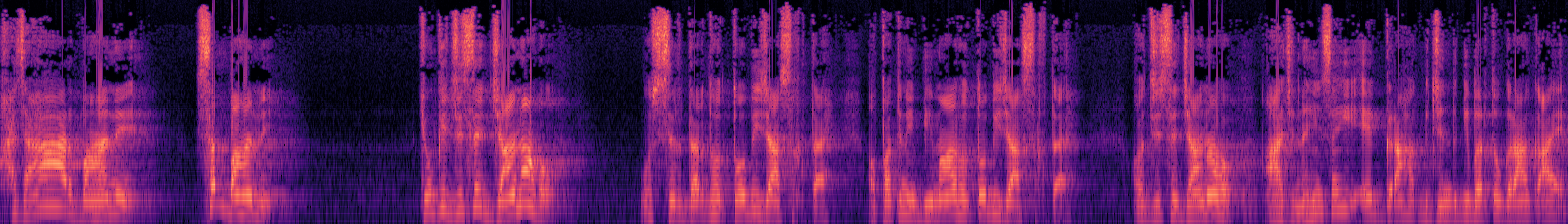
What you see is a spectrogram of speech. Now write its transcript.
हज़ार बहाने, सब बहाने क्योंकि जिसे जाना हो, वो सिर दर्द हो तो भी जा सकता है, और पत्नी बीमार हो तो भी जा सकता है। और जिसे जाना हो, आज नहीं सही, एक ग्राहक, ज़िंदगी भर तो ग्राहक आए।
